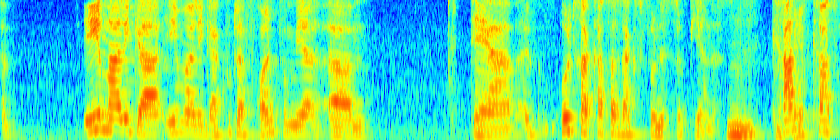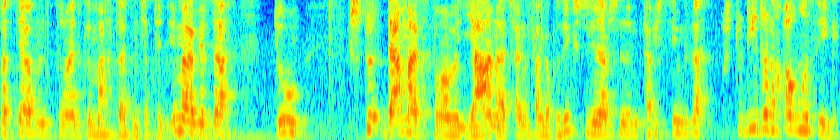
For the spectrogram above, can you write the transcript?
Ähm, ehemaliger, ehemaliger guter Freund von mir, ähm, der äh, ultra krasser Saxophonist und Pianist. Mhm, krass, okay. krass, was der auf dem Instrument gemacht hat. Und ich habe den immer gesagt, du, damals vor Jahren, als ich angefangen habe, Musik zu studieren, habe ich, zu ihm gesagt, studier doch auch Musik.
